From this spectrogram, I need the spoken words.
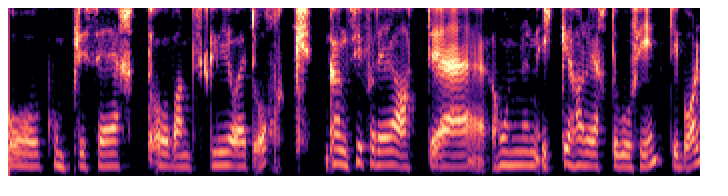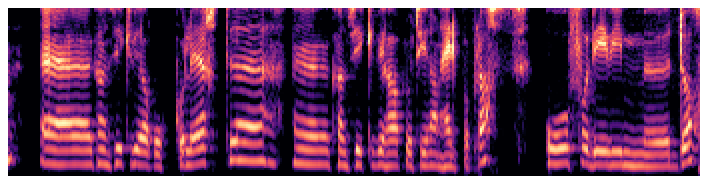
og komplisert og vanskelig og et ork. Kanskje fordi at eh, hunden ikke har lært å gå fint i bånd. Eh, kanskje ikke vi har rukket å lært det. Eh, kanskje ikke vi har rutinene helt på plass. Og fordi vi møter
